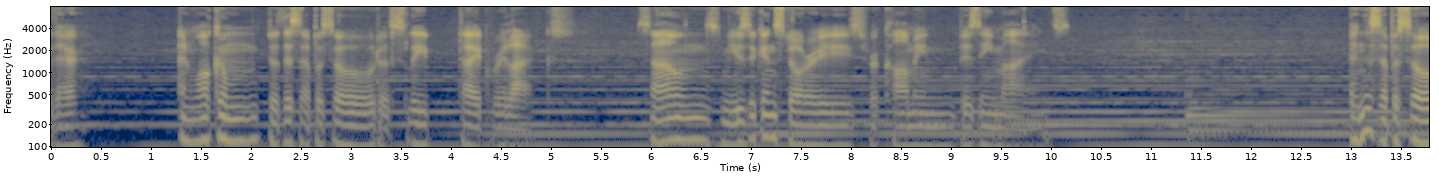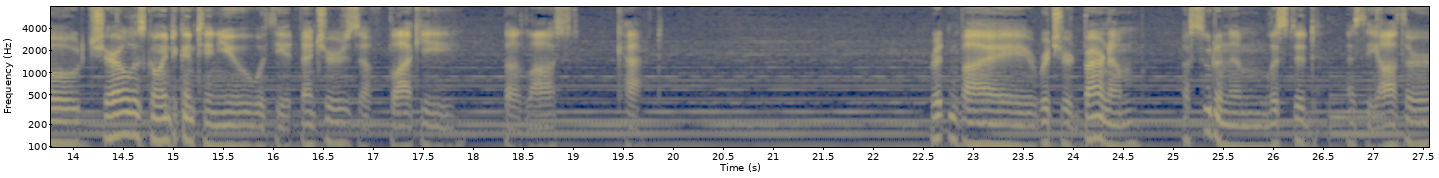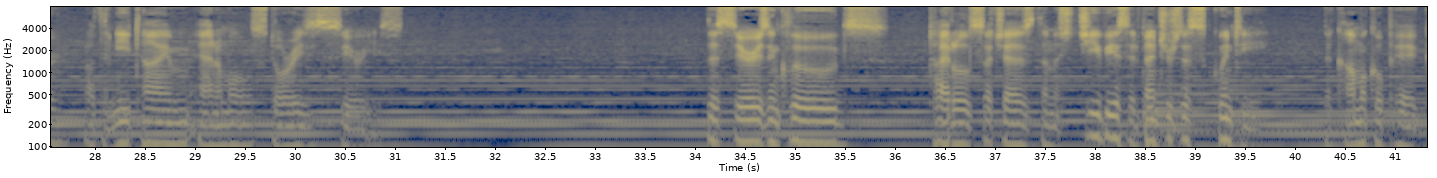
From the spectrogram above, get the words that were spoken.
Hi there, and welcome to this episode of Sleep Tight Relax sounds, music, and stories for calming busy minds. In this episode, Sheryl is going to continue with the adventures of Blackie the Lost Cat. Written by Richard Barnum, a pseudonym listed as the author of the Kneetime Animal Stories series. This series includes titles such as The Mischievous Adventures of Squinty, the Comical Pig,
